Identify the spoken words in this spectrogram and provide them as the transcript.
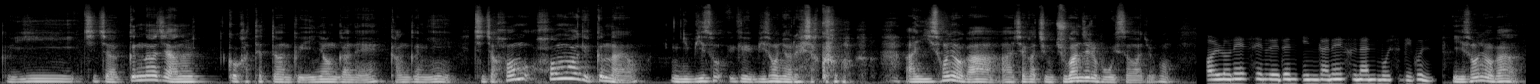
그 이 진짜 끝나지 않을 것 같았던 그 2년간의 감금이 진짜 허무, 허무하게 끝나요. 이 미소 그 미소녀래 자꾸 아 이 소녀가 아 제가 지금 주간지를 보고 있어가지고 언론에 세뇌된 인간의 흔한 모습이군. 이 소녀가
